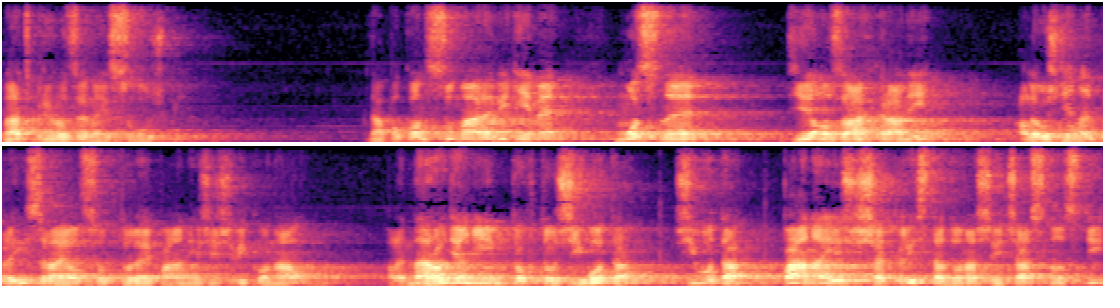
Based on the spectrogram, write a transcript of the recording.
nadprirodzenej služby. Napokon v sumáre vidíme mocné dielo záchrany, ale už nielen pre Izraelcov, ktoré pán Ježiš vykonal, ale narodením tohto života, života pána Ježiša Krista do našej časnosti,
